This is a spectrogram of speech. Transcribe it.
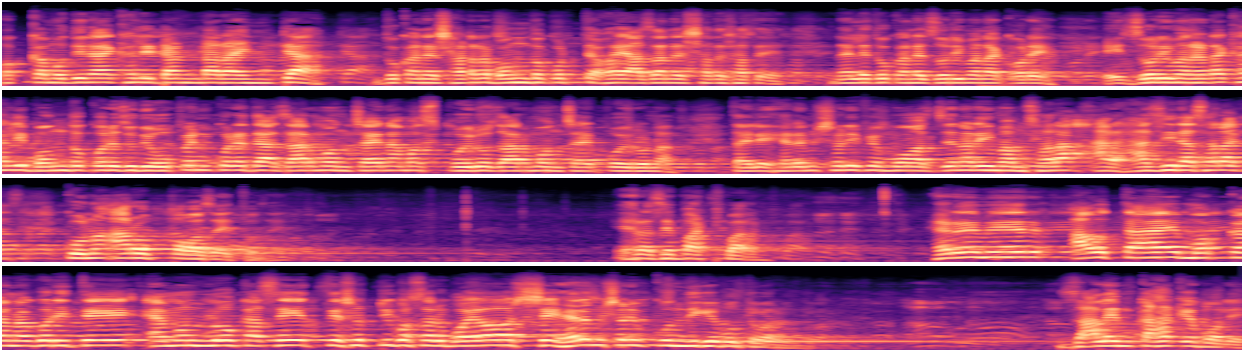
মক্কা মদিনায় খালি ডান্ডার আইনটা দোকানে শাটার বন্ধ করতে হয় আজানের সাথে সাথে নাহলে দোকানে জরিমানা করে। এই জরিমানাটা খালি বন্ধ করে যদি ওপেন করে দেয়, যার মন চায় নামাজ পৈরো যার মন চায় পৈরো না। তাইলে হেরেম শরীফে মোয়াজ্জেনার ইমাম ছাড়া আর হাজিরা ছাড়া কোনো আরোপ পাওয়া যাইতো না। এরা আছে বাটপার। হেরেমের আওতায় মক্কা নগরীতে এমন লোক আছে তেষট্টি বছর বয়স, সে হেরেম শরীফ কোন দিকে বলতে পারে জালেম কাহাকে বলে?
